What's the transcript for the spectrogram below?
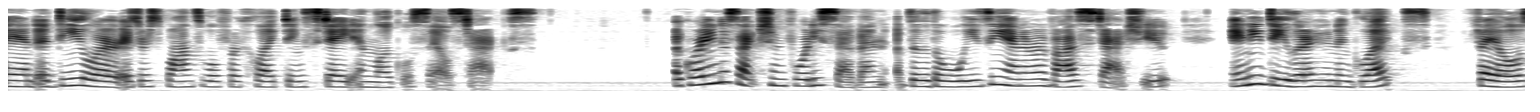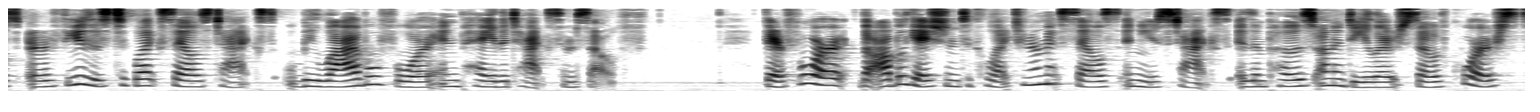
and a dealer is responsible for collecting state and local sales tax. According to Section 47 of the Louisiana Revised Statute, any dealer who neglects, fails, or refuses to collect sales tax will be liable for and pay the tax himself. Therefore, the obligation to collect and remit sales and use tax is imposed on a dealer, so of course,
